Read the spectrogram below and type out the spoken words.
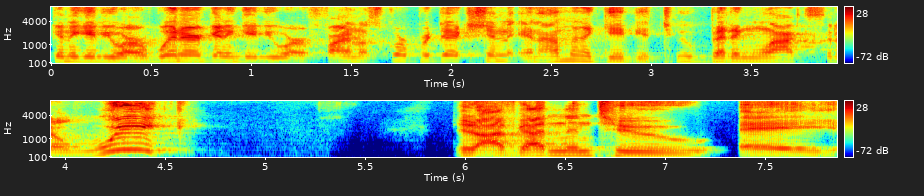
To give you our winner, to give you our final score prediction, and I'm going to give you two betting locks in a week. Dude, I've gotten into a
